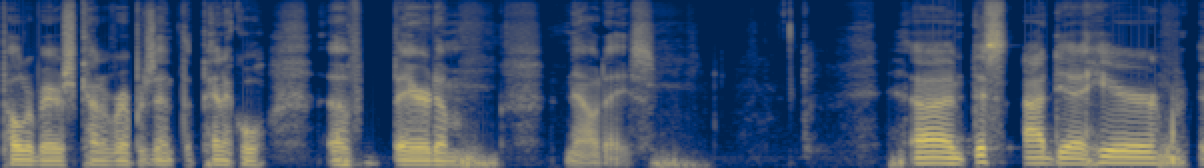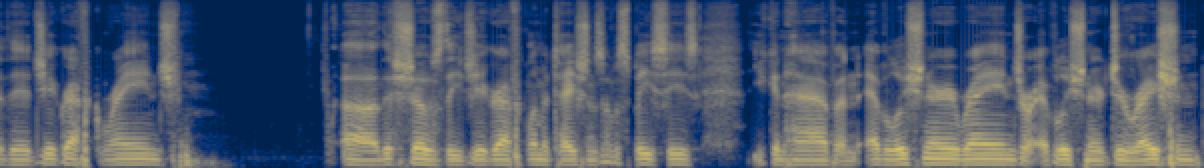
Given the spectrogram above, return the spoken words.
polar bears kind of represent the pinnacle of beardom nowadays. Uh, this idea here, the geographic range, uh, this shows the geographic limitations of a species. You can have an evolutionary range or evolutionary duration,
